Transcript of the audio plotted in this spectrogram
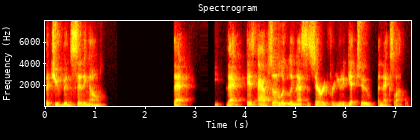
that you've been sitting on that that is absolutely necessary for you to get to the next level.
